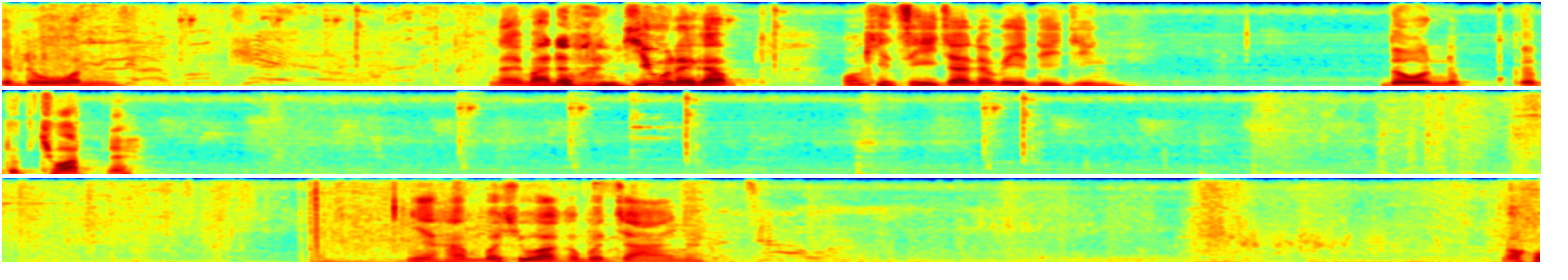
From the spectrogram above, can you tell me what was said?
กระโดน Double kill. ไหนมาได้ผลคิวเลยครับ โอ้คิดสี่ใจดาเมจดีจริง โดนแบบเกือบทุกช็อตนะเนี่ยครับบ่ชั่วกับบจายนะ โอ้โห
